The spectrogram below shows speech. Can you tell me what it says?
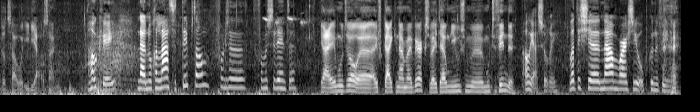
dat zou ideaal zijn. Oké. Nou, nog een laatste tip dan voor, de, voor mijn studenten. Ja, je moet wel eh, even kijken naar mijn werk. Ze weten helemaal niet hoe ze me moeten vinden. Oh ja, sorry. Wat is je naam waar ze je op kunnen vinden?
